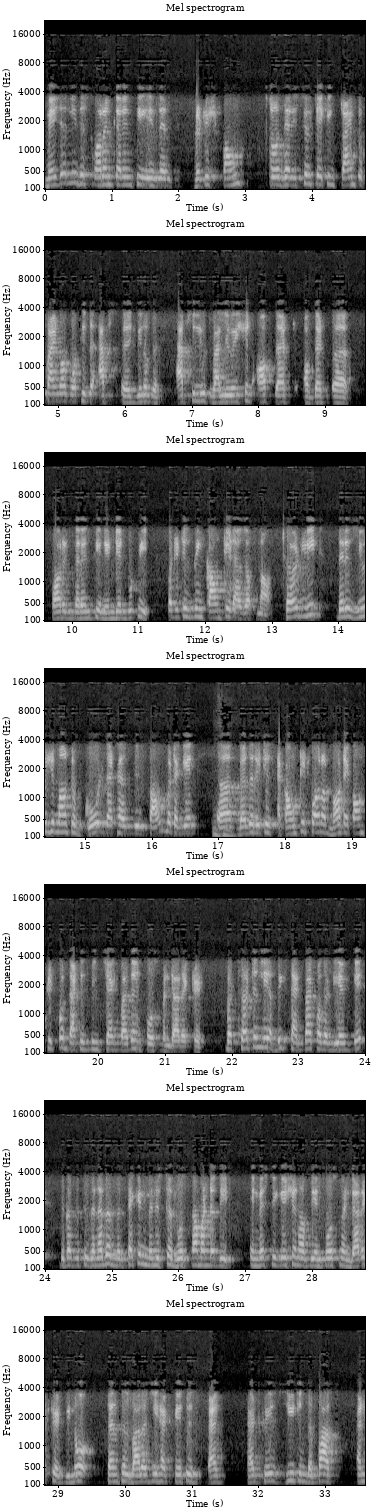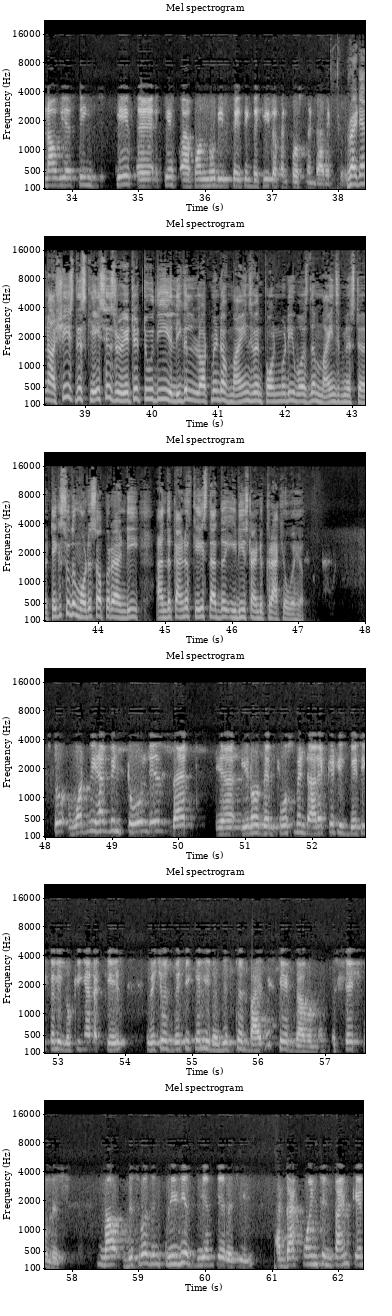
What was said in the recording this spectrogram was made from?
Majorly, this foreign currency is in British pounds. So they are still taking time to find out what is the, uh, you know, the absolute valuation of that of that uh, foreign currency in Indian rupee. But it is being counted as of now. Thirdly, there is huge amount of gold that has been found, but again, uh, whether it is accounted for or not accounted for, that is being checked by the Enforcement Directorate. But certainly a big setback for the DMK because this is another second minister who has come under the investigation of the Enforcement Directorate. We know Senthil Balaji had cases had, had faced heat in the past and now we are seeing K, uh, K uh, Ponmudi facing the heat of enforcement directorate. Right, and Ashish, this case is related to the illegal allotment of mines when Ponmudi was the mines minister. Take us to the modus operandi and the kind of case that the ED is trying to crack over here. So what we have been told is that, uh, you know, the enforcement directorate is basically looking at a case which was basically registered by the state government, the state police. Now, this was in previous DMK regime at that point in time, K.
